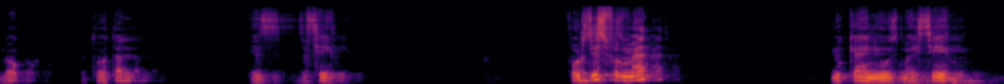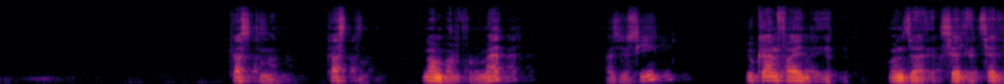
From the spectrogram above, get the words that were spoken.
Look, the total is the same. For this format, you can use my same customer custom number format as you see you can find it on the excel itself.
